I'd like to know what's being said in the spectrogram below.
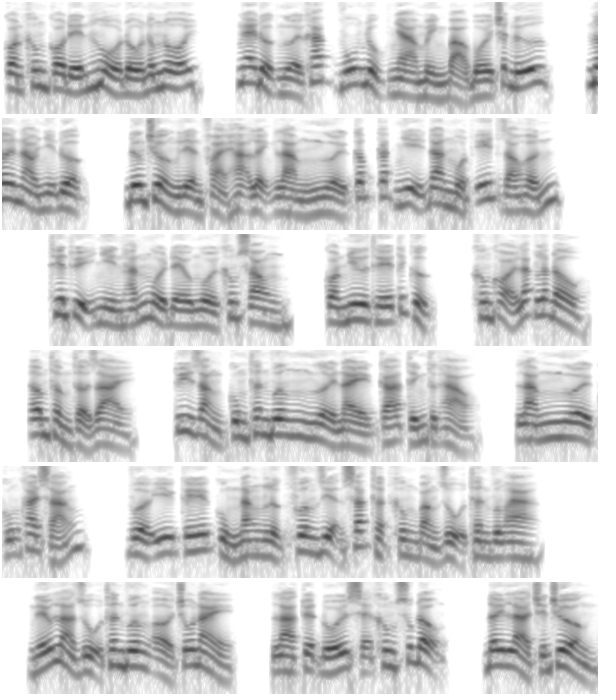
còn không có đến hồ đồ nông nỗi, nghe được người khác vũ nhục nhà mình bảo bối chất nữ, nơi nào nhịn được, đương trường liền phải hạ lệnh làm người cấp cắt nhị đan một ít giáo hấn. Thiên Thụy nhìn hắn ngồi đều ngồi không xong, còn như thế tích cực, không khỏi lắc lắc đầu, âm thầm thở dài, tuy rằng cung thân vương người này cá tính thực hảo, làm người cũng khai sáng, vừa ý kế cùng năng lực phương diện xác thật không bằng dụ thân vương A. Nếu là dụ thân vương ở chỗ này, là tuyệt đối sẽ không xúc động, đây là chiến trường,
